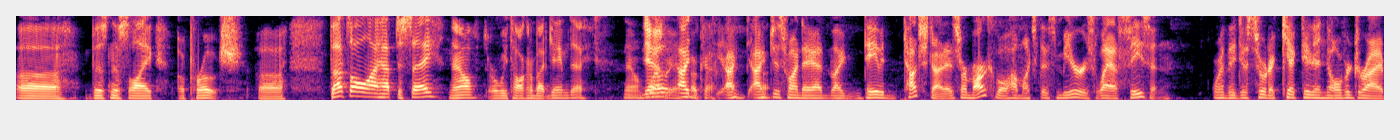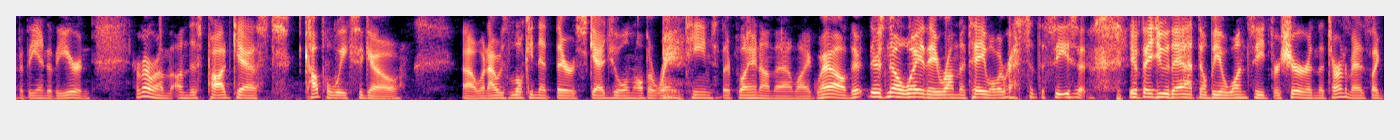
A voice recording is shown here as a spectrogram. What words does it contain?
uh, business-like approach. Uh, that's all I have to say. Now, are we talking about game day? No. Yeah. Well, I, okay. I, I just wanted to add, like David touched on it. It's remarkable how much this mirrors last season, where they just sort of kicked it into overdrive at the end of the year. And I remember on, on this podcast a couple weeks ago, uh, when I was looking at their schedule and all the ranked teams that they're playing on, that I'm like, well, there, there's no way they run the table the rest of the season. if they do that, they'll be a one seed for sure in the tournament. It's like,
